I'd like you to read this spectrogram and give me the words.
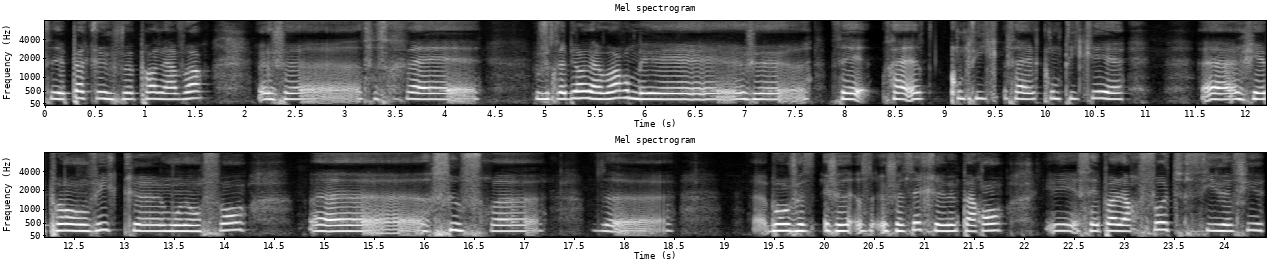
C'est pas que je veux pas en avoir. euh, Je, ce serait. Je voudrais bien en avoir, mais je, c'est, ça va compliqué. Ça être compliqué. euh, euh, j'ai pas envie que mon enfant euh, souffre de. Bon, je, je, je sais que mes parents, c'est pas leur faute si je suis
